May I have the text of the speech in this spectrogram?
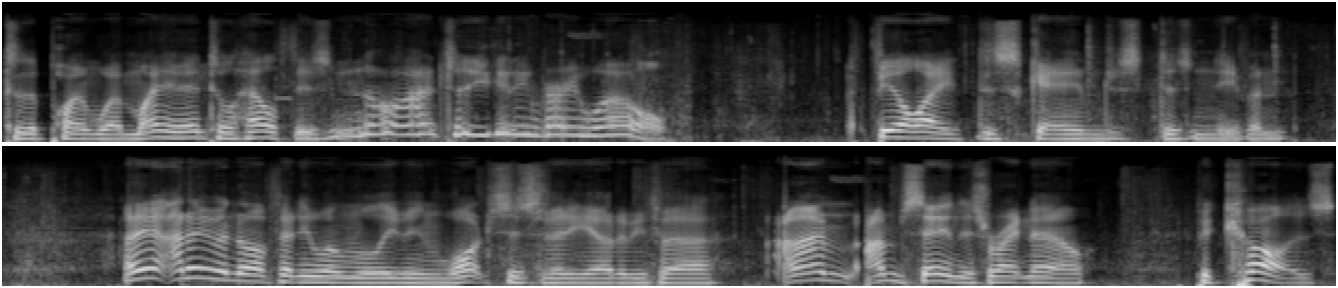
to the point where my mental health is not actually getting very well. I feel like this game just doesn't even... I, I don't even know if anyone will even watch this video, to be fair. And I'm, I'm saying this right now. Because,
